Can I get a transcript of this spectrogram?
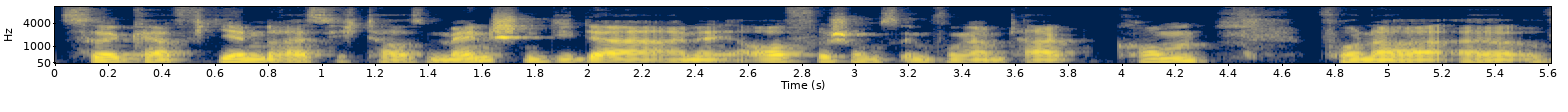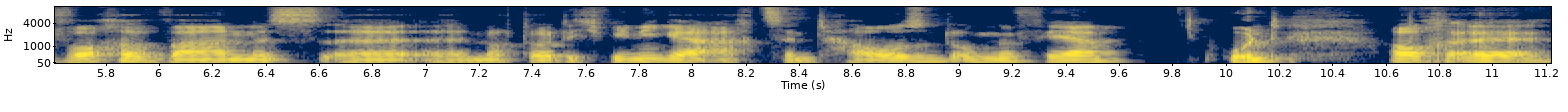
circa 34.000 Menschen, die da eine Auffrischungsimpfung am Tag bekommen. Vor einer äh, Woche waren es äh, noch deutlich weniger, 18.000 ungefähr. Und auch, äh,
